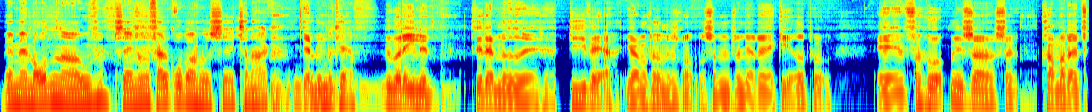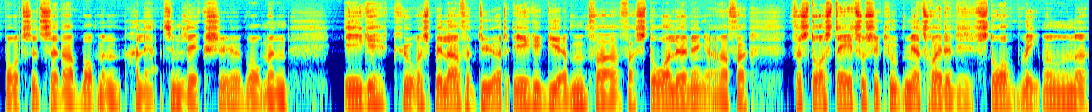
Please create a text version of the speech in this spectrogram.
Hvad med Morten og Uffe? Sagde I nogle faldgrupper hos uh, Ten Hag? Markere? nu var det egentlig det der med øh, divær i omklædningsrummet, som, som jeg reagerede på. Øh, forhåbentlig så, så kommer der et sportsligt setup, hvor man har lært sin lektie, hvor man ikke køber spillere for dyrt, ikke giver dem for, for store lønninger og for, for stor status i klubben. Jeg tror, et af de store problemer, uden at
